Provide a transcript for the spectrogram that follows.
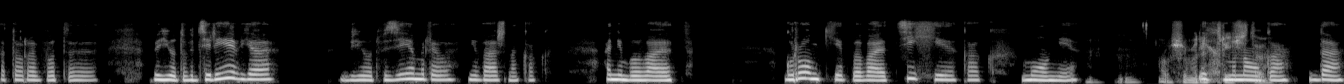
которые вот э, бьют в деревья, бьют в землю, неважно как. Они бывают громкие, бывают тихие, как молнии. В общем, Их много, да.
